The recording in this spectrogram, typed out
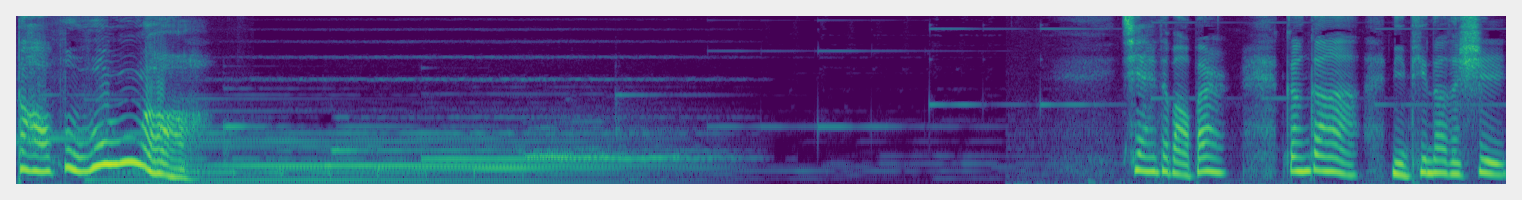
大富翁啊！”亲爱的宝贝儿，刚刚啊，你听到的是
